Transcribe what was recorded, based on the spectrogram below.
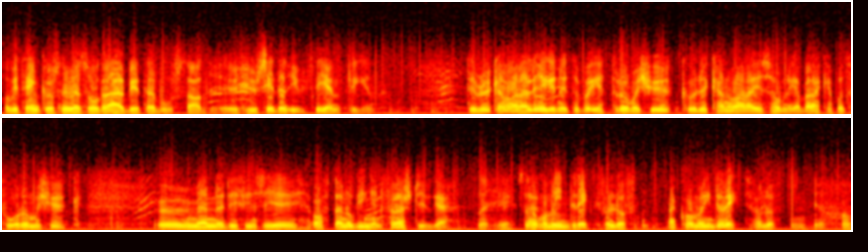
om vi tänker oss nu en sådan arbetarbostad, eh, hur ser den ut egentligen? Det brukar vara lägenheter på ett rum och kök och det kan vara i somliga baracker på två rum och kök. Eh, men det finns ofta nog ingen förstuga. Nej, så de kommer in direkt från luften? Man kommer in direkt från luften. Jaha.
